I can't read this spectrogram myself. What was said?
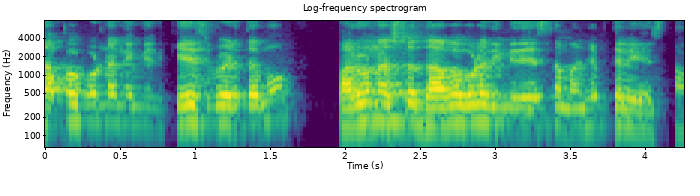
తప్పకుండా నీ మీద కేసు పెడతాము. పరువు నష్ట దావా కూడా నీ మీద వేస్తామని చెప్పి తెలియజేస్తా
